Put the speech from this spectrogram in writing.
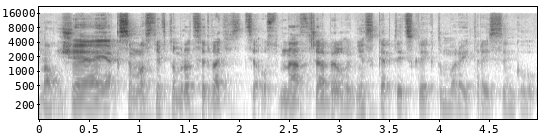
no. že jak jsem vlastně v tom roce 2018 třeba byl hodně skeptický k tomu ray tracingu,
